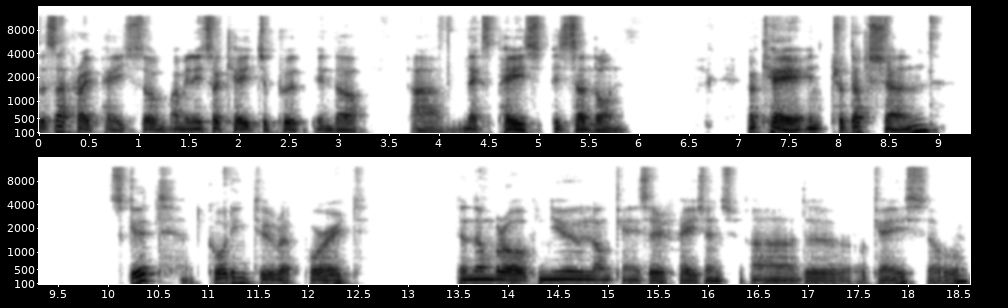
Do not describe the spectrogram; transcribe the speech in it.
the separate page. So, I mean, it's okay to put in the uh, next page, it's alone. Okay, introduction. It's good. According to report, the number of new lung cancer patients, uh, the, okay, so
